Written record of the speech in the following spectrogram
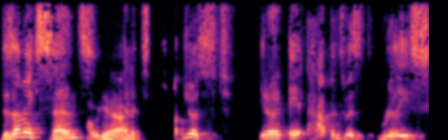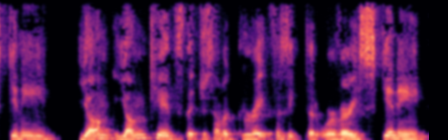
Does that make sense? Oh, yeah. And it's not just, you know, it, it happens with really skinny young young kids that just have a great physique that were very skinny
